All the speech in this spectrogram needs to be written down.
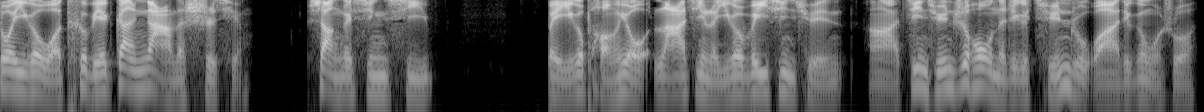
说一个我特别尴尬的事情，上个星期被一个朋友拉进了一个微信群啊。进群之后呢，这个群主啊就跟我说：“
